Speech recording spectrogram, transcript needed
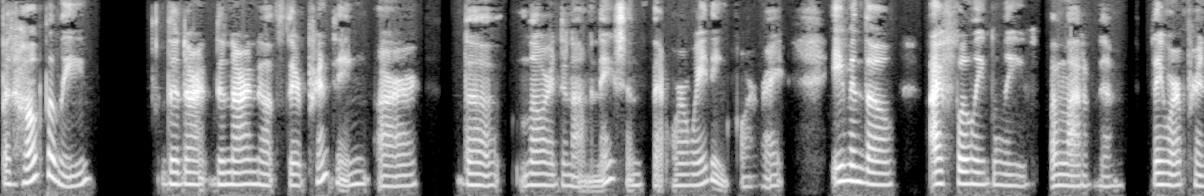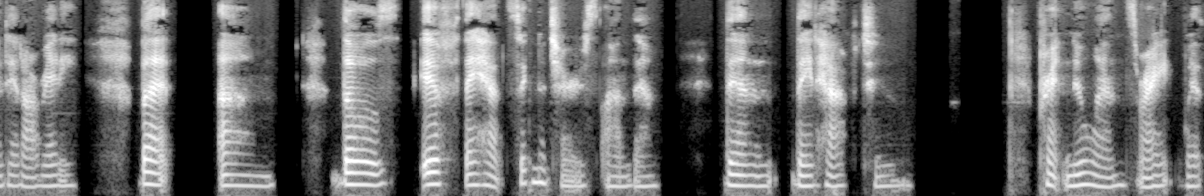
But hopefully, the dinar notes they're printing are the lower denominations that we're waiting for, right? Even though I fully believe a lot of them they were printed already, but um, those if they had signatures on them, then they'd have to print new ones, right? With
